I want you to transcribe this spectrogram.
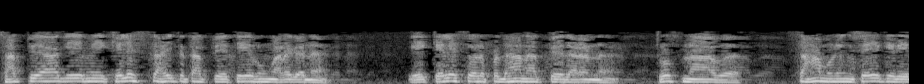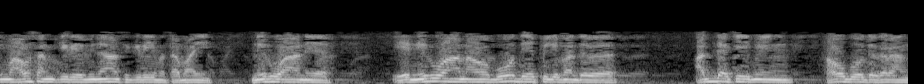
සත්වයාගේ මේ කෙලෙස් සහිත తත්වයේ තේරුම් අරගෙන ඒ කෙලෙස් වල ප්‍රධානත්වය දරන තෘෂ්ණාව සහ මුලින් සේ කිරීම අවසන් කිරීම විනාශ කිරීම තමයි නිර්වාණය. ඒ නිර්වාණ අවබෝධය පිළිබඳව අත්දැකීමෙන් අවබෝධ කරන්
